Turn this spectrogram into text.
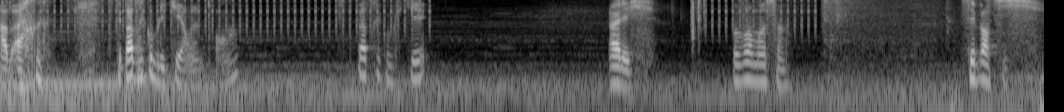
Ah bah, c'était pas très compliqué en même temps. Hein. C'était pas très compliqué. Allez, Ouvre-moi ça. C'est parti.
